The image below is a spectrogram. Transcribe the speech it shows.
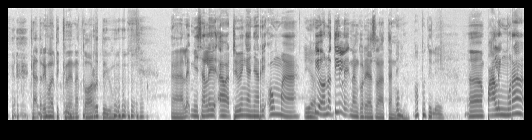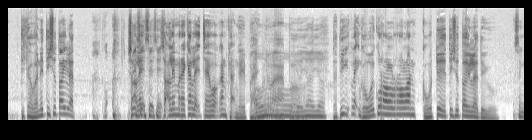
Gak terima di granat korut iku. Nah, lek misale awak dhewe nganyari oma, Iya. kuwi ono tilik nang Korea Selatan Oh, iku. apa tile? Eh, paling murah digawane tisu toilet. Kok Soalnya sik, sik. soalnya mereka lek cewek kan gak nggawe banyu apa. Oh, iya iya iya. Dadi lek nggawa iku rol-rolan gede tisu toilet iku. Sing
